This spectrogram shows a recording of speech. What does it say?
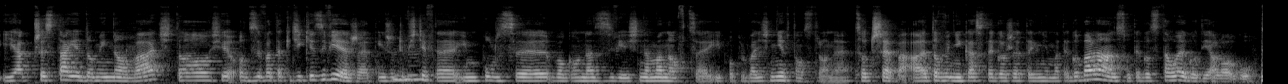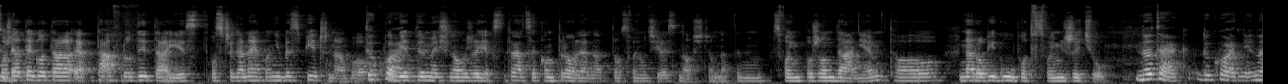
jak przestaje dominować, to się odzywa takie dzikie zwierzę. I rzeczywiście mhm. te impulsy mogą nas zwieść na manowce i poprowadzić nie w tą stronę, co trzeba, ale to wynika z tego, że tutaj nie ma tego balansu, tego stałego dialogu. Może dlatego ta, ta Afrodyta jest postrzegana jako niebezpieczna, bo Dokładnie. kobiety myślą, że jak stracę kontrolę nad tą swoją cielesnością, nad tym swoim pożądaniem, to narobię głupot w swoim życiu. No tak, dokładnie. No,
